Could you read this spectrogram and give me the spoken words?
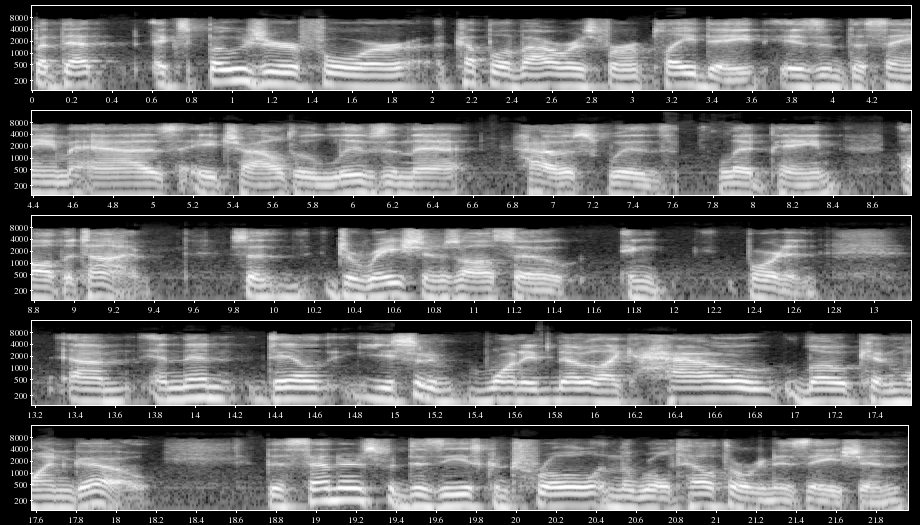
But that exposure for a couple of hours for a play date isn't the same as a child who lives in that house with lead paint all the time. So duration is also important. Um, and then Dale, you sort of wanted to know like how low can one go? The Centers for Disease Control and the World Health Organization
